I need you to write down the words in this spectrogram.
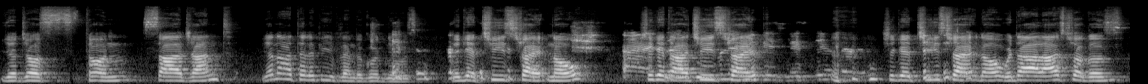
You just turn sergeant. You're not telling people them the good news. they get cheese stripe now. She get her cheese in stripe. She get cheese stripe now with all her struggles.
